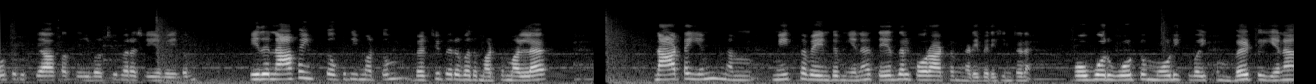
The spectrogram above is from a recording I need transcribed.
ஓட்டு வித்தியாசத்தில் வெற்றி பெற செய்ய வேண்டும். இது நாகை தொகுதி மட்டும் வெற்றி பெறுவது மட்டுமல்ல நாட்டையும் நம் மீட்க வேண்டும் என தேர்தல் போராட்டம் நடைபெறுகின்றன. ஒவ்வொரு ஓட்டும் மோடிக்கு வைக்கும் வேட்டு என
